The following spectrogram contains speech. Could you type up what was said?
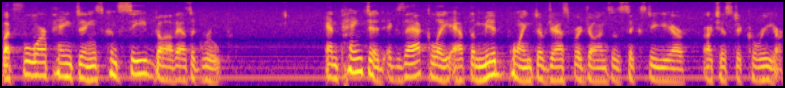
but four paintings conceived of as a group and painted exactly at the midpoint of Jasper Johns' 60 year artistic career.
